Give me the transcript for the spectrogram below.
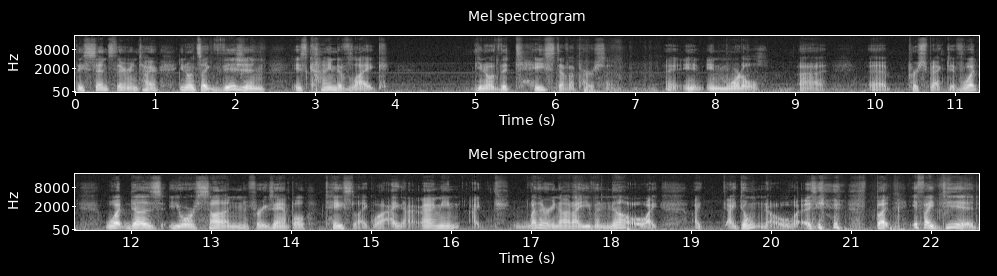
they sense their entire you know it's like vision is kind of like you know the taste of a person uh, in, in mortal uh, uh, perspective. What what does your son, for example, taste like? Well, I I mean, I whether or not I even know, I I I don't know. but if I did,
